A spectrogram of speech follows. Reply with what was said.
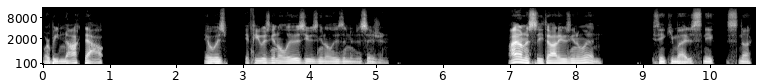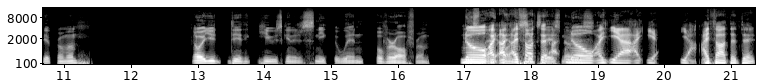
or be knocked out. It was if he was gonna lose, he was gonna lose in a decision. I honestly thought he was gonna win. you think you might have sneak snuck it from him? Oh, you think he was gonna sneak the win overall from? No, I Usman on I, I thought that no. I yeah, I yeah, yeah. I thought that that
